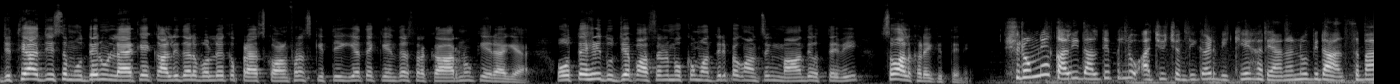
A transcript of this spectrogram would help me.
ਜਿੱਥੇ ਅੱਜ ਇਸ ਮੁੱਦੇ ਨੂੰ ਲੈ ਕੇ ਅਕਾਲੀ ਦਲ ਵੱਲੋਂ ਇੱਕ ਪ੍ਰੈਸ ਕਾਨਫਰੰਸ ਕੀਤੀ ਗਈ ਤੇ ਕੇਂਦਰ ਸਰਕਾਰ ਨੂੰ ਘੇਰਿਆ ਗਿਆ ਹੈ। ਹੀ ਦੂਜੇ ਪਾਸੇ ਮੁੱਖ ਮੰਤਰੀ ਭਗਵੰਤ ਸਿੰਘ ਮਾਨ ਦੇ ਉੱਤੇ ਵੀ ਸਵਾਲ ਖੜੇ ਕੀਤੇ ਨੇ। ਸ਼੍ਰੋਮਣੀ ਅਕਾਲੀ ਦਲ ਦੇ ਵੱਲੋਂ ਅੱਜ ਚੰਡੀਗੜ੍ਹ ਵਿਖੇ ਹਰਿਆਣਾ ਨੂੰ ਵਿਧਾਨ ਸਭਾ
